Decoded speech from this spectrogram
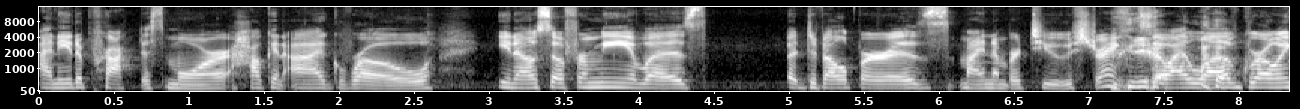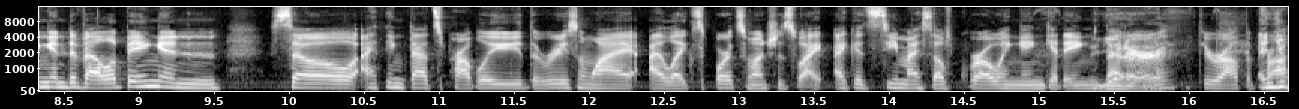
I need to practice more. How can I grow? You know, so for me it was a developer is my number two strength. Yeah. So I love growing and developing and so I think that's probably the reason why I like sports so much is why I could see myself growing and getting better Yeah. throughout the and process. you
